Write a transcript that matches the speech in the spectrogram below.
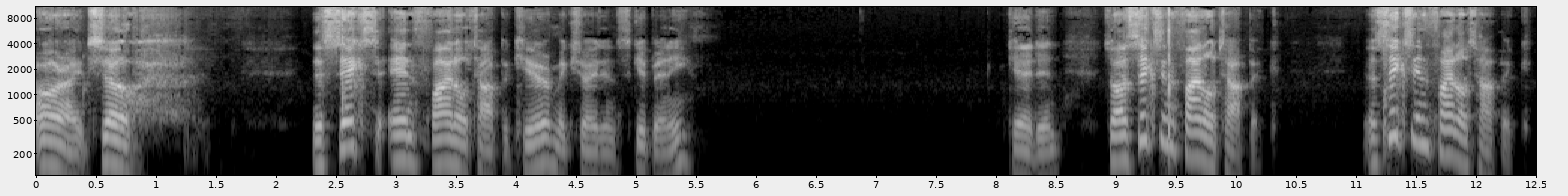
All right, so the sixth and final topic here. Make sure I didn't skip any. Okay, I did. So our sixth and final topic. The sixth and final topic.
